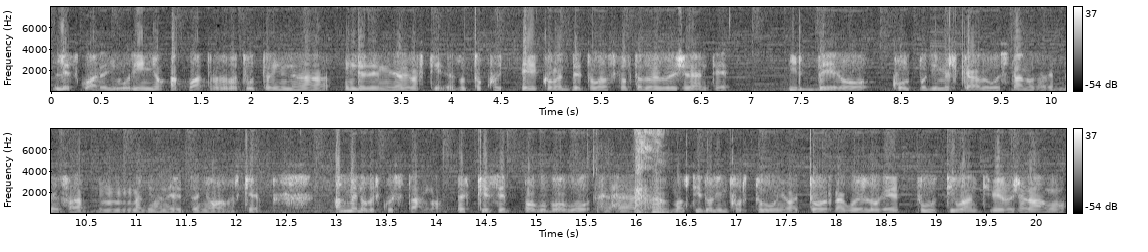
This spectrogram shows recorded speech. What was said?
le squadre di Mourinho a 4, soprattutto in, eh, in determinate partite. Tutto qui. E come ha detto quell'ascoltatore precedente, il vero colpo di mercato quest'anno sarebbe far mm, rimanere Zagnolo perché almeno per quest'anno perché se poco poco eh, maltito l'infortunio e torna quello che tutti quanti Piero ci eravamo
